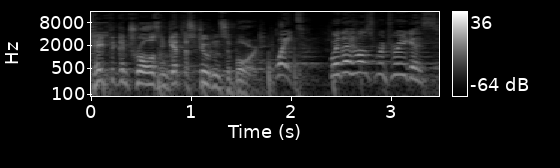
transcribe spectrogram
Take the controls and get the students aboard. Wait, where the hell's Rodriguez?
